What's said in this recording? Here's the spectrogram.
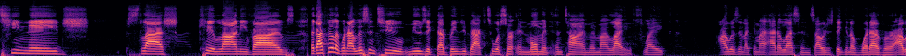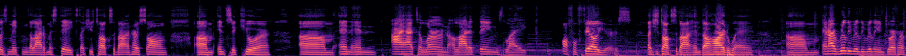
teenage slash Kehlani vibes. Like I feel like when I listen to music that brings me back to a certain moment in time in my life, like I was in like in my adolescence. I was just thinking of whatever. I was making a lot of mistakes, like she talks about in her song um, "Insecure," um, and and I had to learn a lot of things like off of failures, like she talks about in "The Hard Way." Um, and I really, really, really enjoyed her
